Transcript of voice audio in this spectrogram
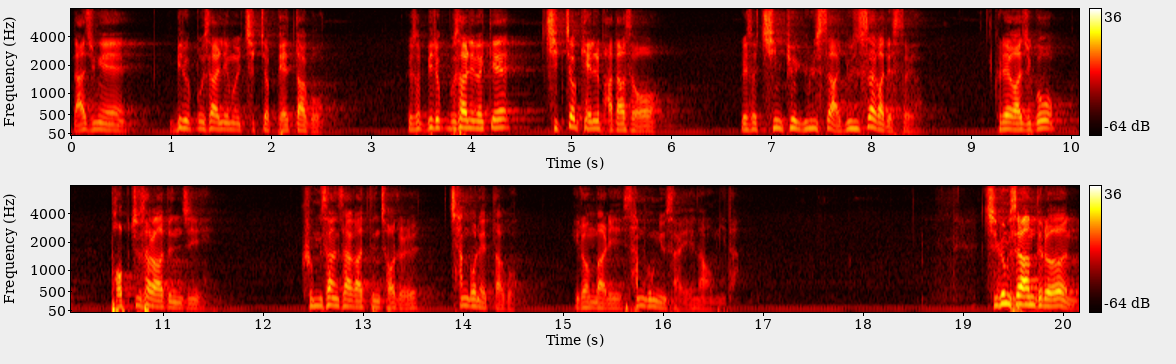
나중에 미륵보살님을 직접 뵀다고. 그래서 미륵보살님에게 직접 개를 받아서 그래서 진표 율사, 율사가 됐어요. 그래가지고 법주사라든지 금산사 같은 절을 창건했다고 이런 말이 삼국유사에 나옵니다. 지금 사람들은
